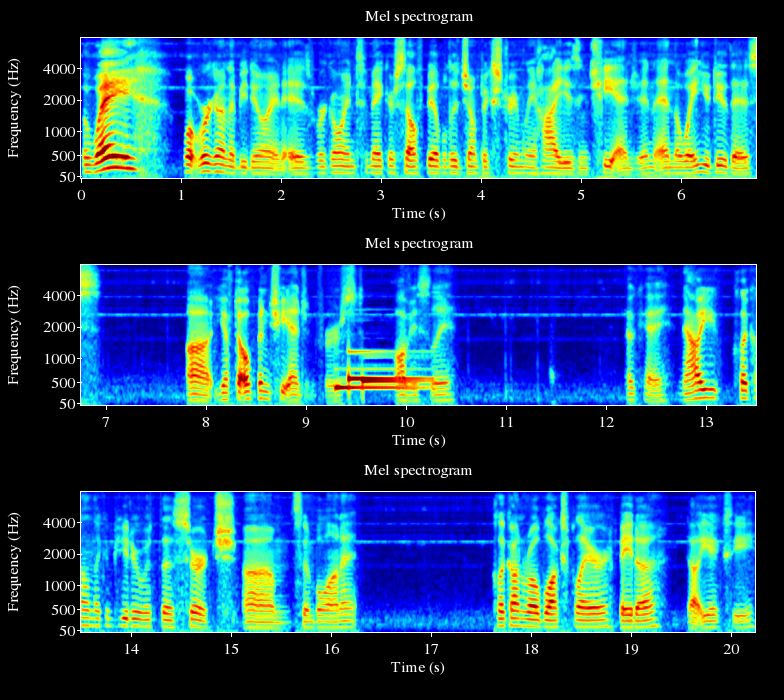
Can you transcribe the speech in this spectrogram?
the way what we're going to be doing is we're going to make ourselves be able to jump extremely high using Cheat Engine, and the way you do this, uh, you have to open Cheat Engine first, obviously. Okay, now you click on the computer with the search um, symbol on it. Click on Roblox Player beta.exe.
